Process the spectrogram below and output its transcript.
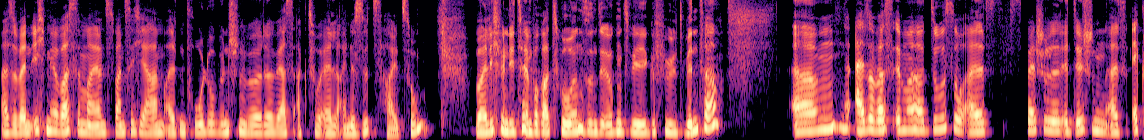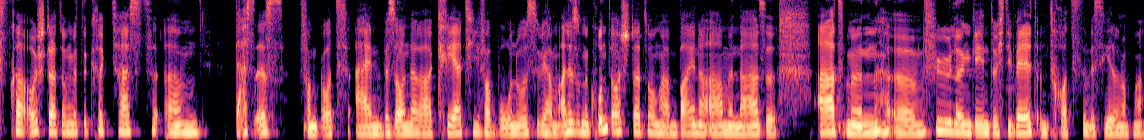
Also wenn ich mir was in meinem 20 Jahren alten Polo wünschen würde, wäre es aktuell eine Sitzheizung, weil ich finde, die Temperaturen sind irgendwie gefühlt Winter. Ähm, also was immer du so als Special Edition, als extra Ausstattung mitgekriegt hast, ähm, das ist von Gott ein besonderer kreativer Bonus. Wir haben alle so eine Grundausstattung, haben Beine, Arme, Nase, atmen, äh, fühlen, gehen durch die Welt und trotzdem ist jeder nochmal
